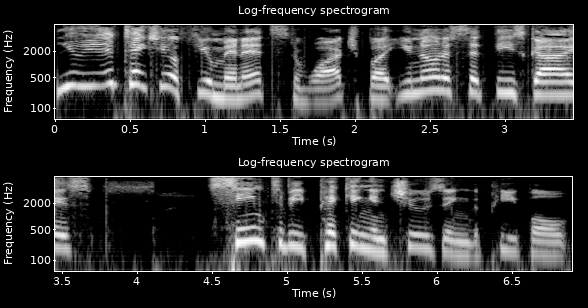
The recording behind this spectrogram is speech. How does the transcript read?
You it takes you a few minutes to watch, but you notice that these guys seem to be picking and choosing the people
